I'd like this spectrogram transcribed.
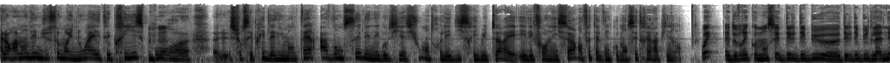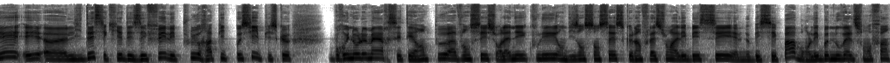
Alors Amandine, justement, une loi a été prise pour, mhm. sur ces prix de l'alimentaire, avancer les négociations entre les distributeurs et, et, les fournisseurs. En fait, elles vont commencer très rapidement. Oui, elle devrait commencer dès le début, euh, dès le début de l'année. Et euh, l'idée, c'est qu'il y ait des effets les plus rapides possibles, puisque Bruno Le Maire s'était un peu avancé sur l'année écoulée en disant sans cesse que l'inflation allait baisser. Elle ne baissait pas. Bon, les bonnes nouvelles sont enfin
